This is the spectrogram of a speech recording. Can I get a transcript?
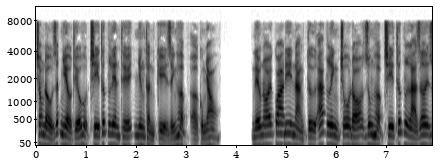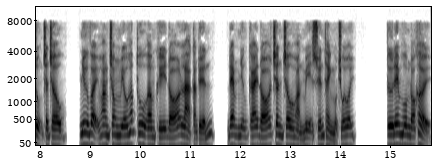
trong đầu rất nhiều thiếu hụt tri thức liên thế nhưng thần kỳ dính hợp ở cùng nhau. Nếu nói qua đi nàng từ ác linh châu đó dung hợp tri thức là rơi dụng chân châu, như vậy hoang trong miếu hấp thu âm khí đó là càn tuyến, đem những cái đó chân châu hoàn mỹ xuyến thành một chuỗi. Từ đêm hôm đó khởi,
